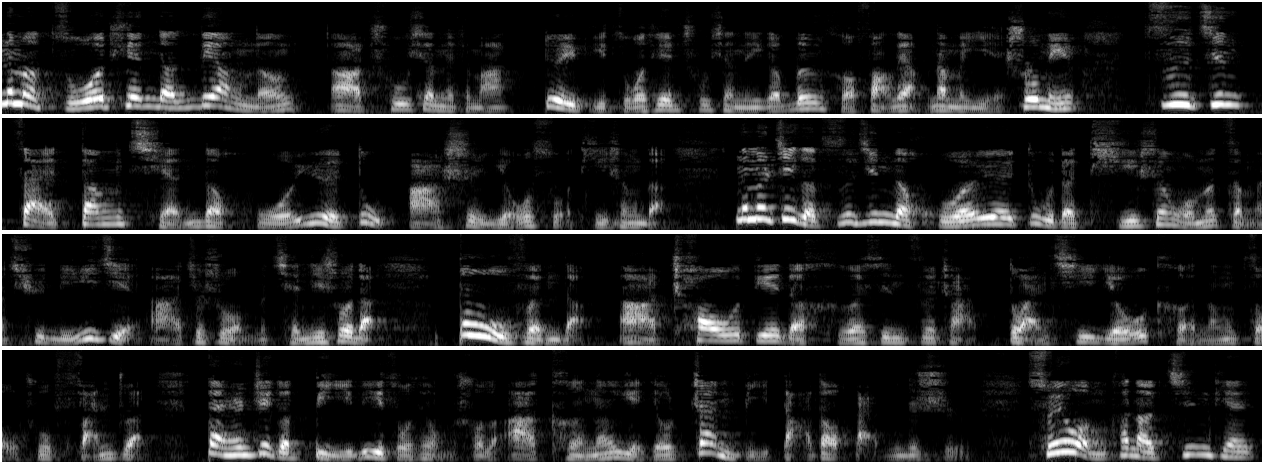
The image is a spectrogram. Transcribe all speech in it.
那么昨天的量能啊出现了什么？对比昨天出现了一个温和放量，那么也说明资金在当前的活跃度啊是有所提升的。那么这个资金的活跃度的提升，我们怎么去理解啊？就是我们前期说的部分的啊超跌的核心资产，短期有可能走出反转，但是这个比例昨天我们说了啊，可能也就占比达到百分之十。所以我们看到今天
